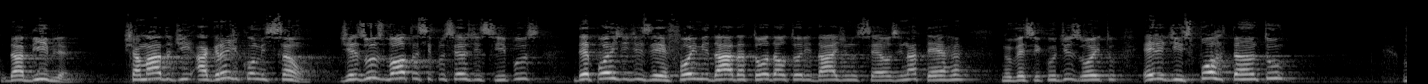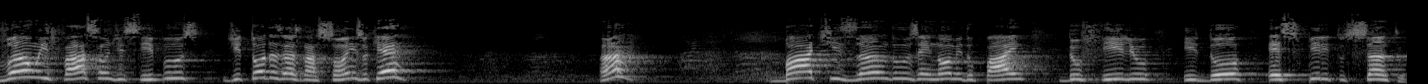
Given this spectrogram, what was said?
da Bíblia, chamado de a Grande Comissão. Jesus volta-se para os seus discípulos depois de dizer, foi-me dada toda a autoridade nos céus e na terra, no versículo 18, ele diz, portanto, vão e façam discípulos de todas as nações, o quê? Hã? Batizando-os em nome do Pai, do Filho e do Espírito Santo.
